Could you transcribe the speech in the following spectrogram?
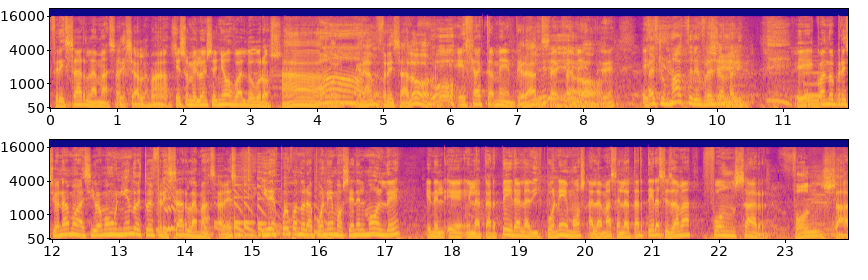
fresar la masa. Fresarla más. Eso me lo enseñó Osvaldo Gross. Ah, bueno, gran fresador. Exactamente. Gran exactamente. ¿eh? Ha hecho un máster en fresar Sí. la Eh, cuando presionamos así, vamos uniendo, esto es fresar la masa, ¿ves? Y después cuando la ponemos en el molde, en, el, eh, en la tartera, la disponemos a la masa en la tartera, se llama fonsar. Fonsar.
